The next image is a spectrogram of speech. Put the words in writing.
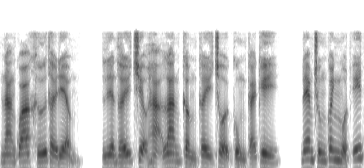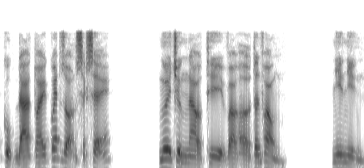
Nàng quá khứ thời điểm, liền thấy triệu hạ lan cầm cây trổi cùng cái kỳ, đem chung quanh một ít cục đá toái quét dọn sạch sẽ. Ngươi chừng nào thì vào ở tân phòng. Nhìn nhìn.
